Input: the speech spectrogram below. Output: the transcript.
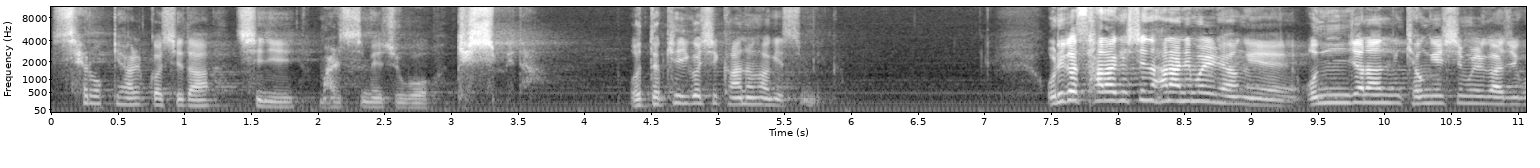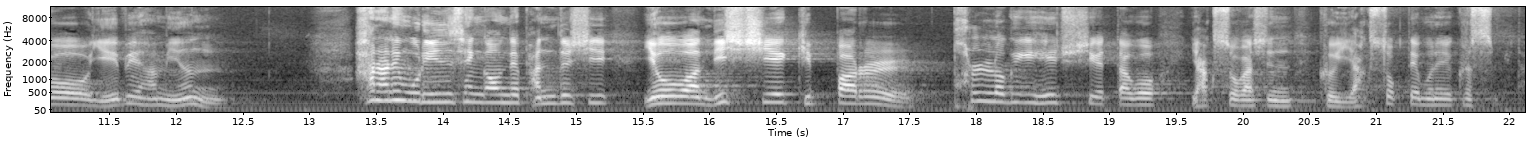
새롭게 할 것이다 친히 말씀해 주고 계십니다. 어떻게 이것이 가능하겠습니까? 우리가 살아계신 하나님을 향해 온전한 경외심을 가지고 예배하면 하나님 우리 인생 가운데 반드시 여호와 니시의 깃발을 펄럭이게 해 주시겠다고 약속하신 그 약속 때문에 그렇습니다.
